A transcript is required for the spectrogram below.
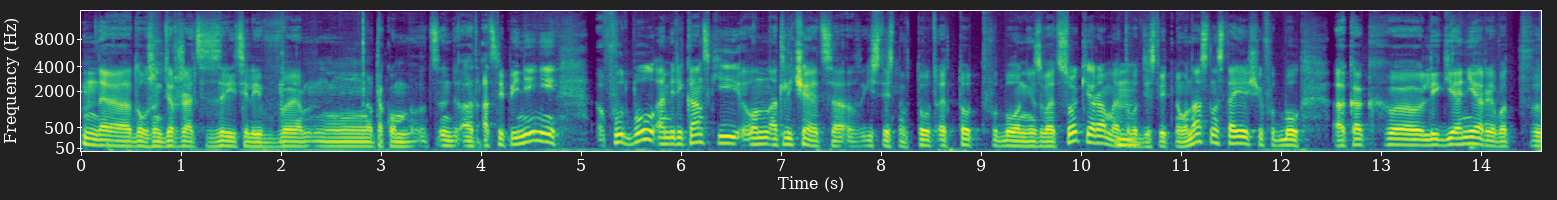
э, должен держать зрителей в таком оцепенении. Футбол американский, он отличается, естественно, тот, тот футбол они называют сокером, это mm. вот действительно у нас настоящий футбол. А как э, легионеры, вот, э,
